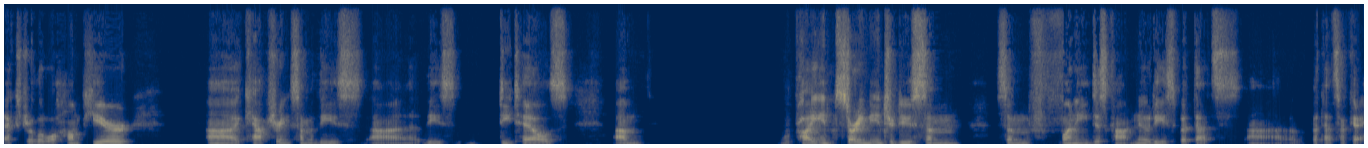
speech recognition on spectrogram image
extra little hump here, uh, capturing some of these, uh, these details. Um, we're probably in, starting to introduce some some funny discontinuities, but that's uh, but that's okay.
